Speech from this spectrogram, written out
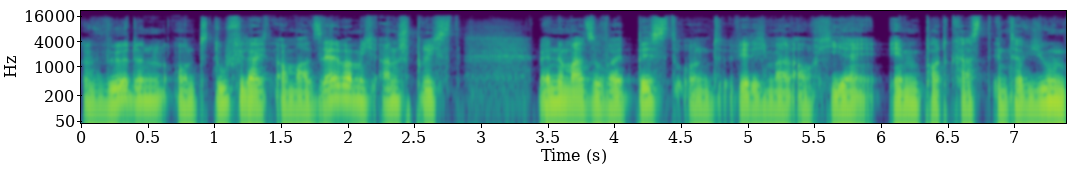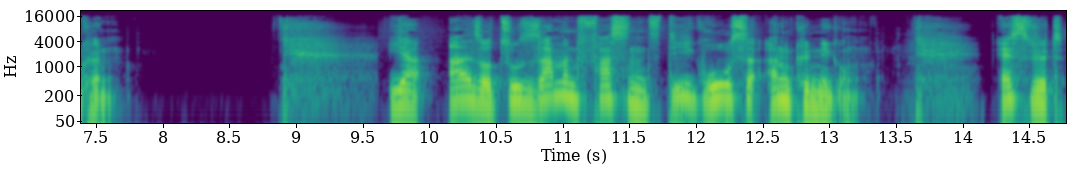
würden und du vielleicht auch mal selber mich ansprichst, wenn du mal so weit bist und wir dich mal auch hier im Podcast interviewen können. Ja, also zusammenfassend die große Ankündigung. Es wird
